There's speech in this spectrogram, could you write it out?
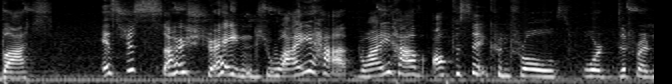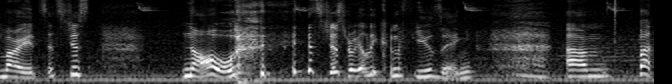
But it's just so strange. Why have why have opposite controls for different modes? It's just no. it's just really confusing. Um, but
